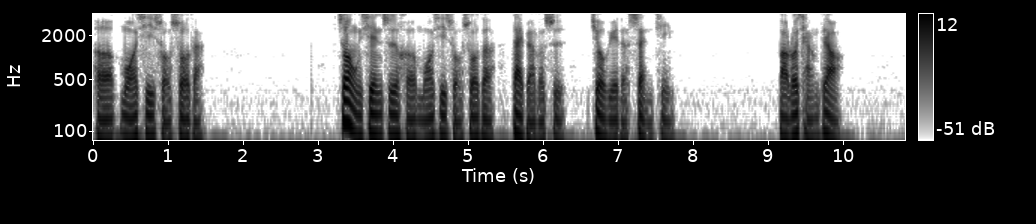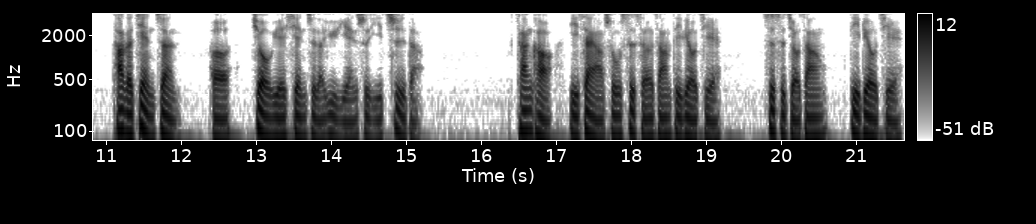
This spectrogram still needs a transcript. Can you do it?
和摩西所说的。众先知和摩西所说的，代表的是旧约的圣经。保罗强调，他的见证和旧约先知的预言是一致的。参考以赛亚书四十二章第六节、四十九章第六节、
